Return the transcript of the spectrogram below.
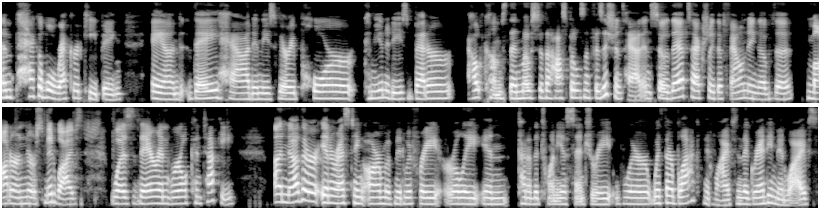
impeccable record keeping. And they had in these very poor communities better outcomes than most of the hospitals and physicians had. And so that's actually the founding of the modern nurse midwives was there in rural Kentucky Another interesting arm of midwifery early in kind of the 20th century were with our black midwives and the granny midwives,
